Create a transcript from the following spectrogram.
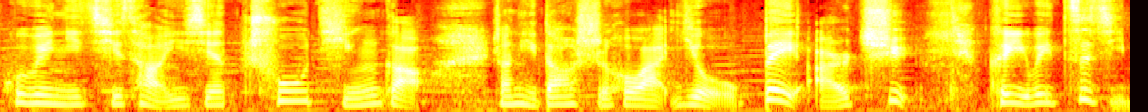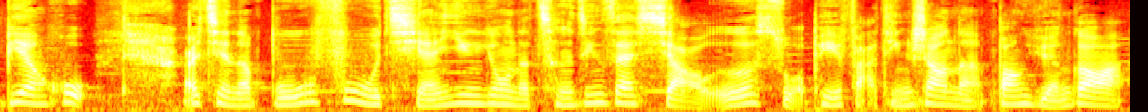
会为你起草一些出庭稿，让你到时候啊有备而去，可以为自己辩护。而且呢，不付钱应用呢，曾经在小额索赔法庭上呢，帮原告啊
